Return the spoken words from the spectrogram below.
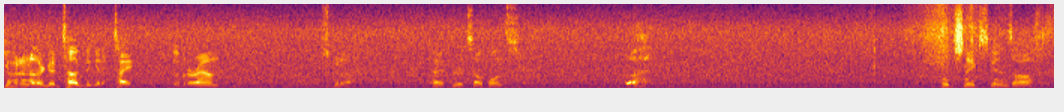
Give it another good tug to get it tight. Move it around. Just gonna tie it through itself once. Ugh. Pull the snake skins off.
